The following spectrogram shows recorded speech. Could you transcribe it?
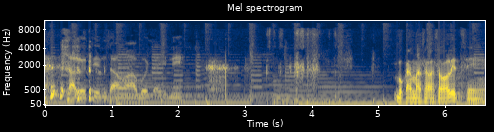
salutin sama bocah ini Bukan masalah solid sih.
